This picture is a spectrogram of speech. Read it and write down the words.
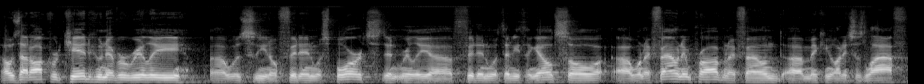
I was that awkward kid who never really uh, was you know fit in with sports, didn't really uh, fit in with anything else. So uh, when I found improv and I found uh, making audiences laugh,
